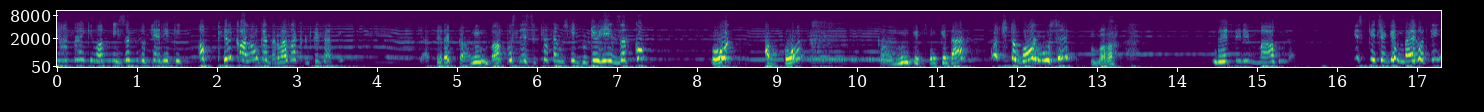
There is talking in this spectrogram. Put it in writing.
चाहता है कि वो अपनी इज़्ज़त लुटे देती और फिर कानून का दरवाज़ा खटखटाती? क्या तेरा कानून वापस ले सकता था उसकी लुटी हुई इज़्ज़त को? बोल अब बोल। कानून के ठेकेदार कुछ तो बोल मुँह से। माँ? मैं तेरी माँ हूँ ना। इसकी जगह मैं होती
